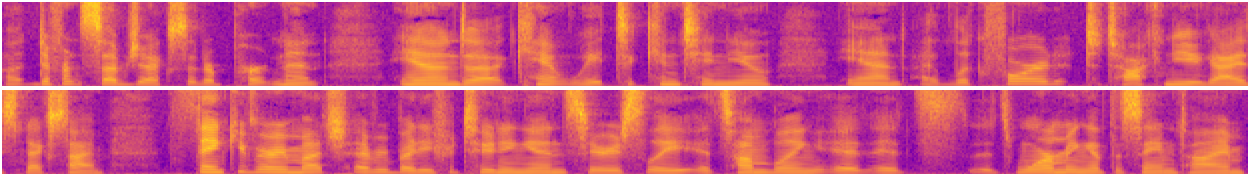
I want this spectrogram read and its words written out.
uh, different subjects that are pertinent and uh, can't wait to continue. And I look forward to talking to you guys next time. Thank you very much, everybody, for tuning in. Seriously, it's humbling. It, it's it's warming at the same time.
